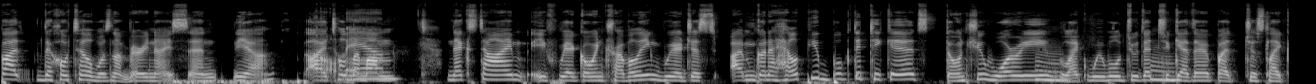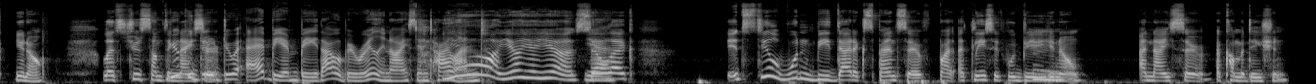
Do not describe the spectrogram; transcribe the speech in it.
But the hotel was not very nice. And yeah, I told my mom next time if we're going traveling, we're just, I'm going to help you book the tickets. Don't you worry. Mm. Like, we will do that together. But just like, you know, let's choose something You nicer. could do, do an Airbnb. That would be really nice in Thailand. Yeah, yeah, yeah, yeah. So Yeah. like it still wouldn't be that expensive, but at least it would be, Hmm. you know, a nicer accommodation.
